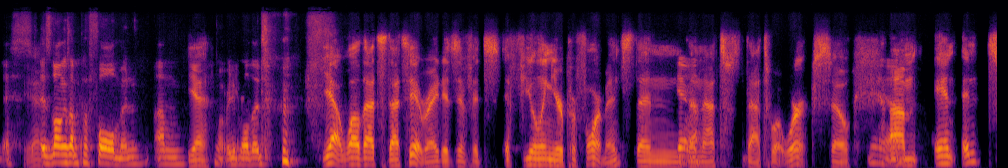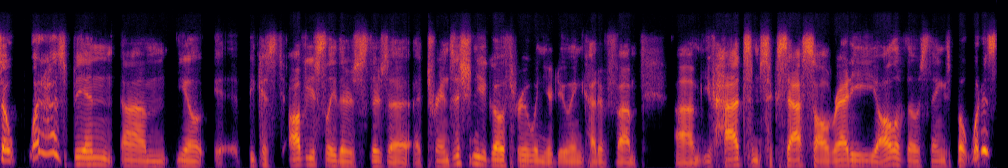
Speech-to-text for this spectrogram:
yeah. as long as I'm performing, I'm yeah. not really bothered. yeah, well, that's that's it, right? Is if it's if fueling your performance, then yeah. then that's that's what works. So, yeah. um, and and so what has been, um, you know, because obviously there's there's a, a transition you go through when you're doing kind of, um, um, you've had some success already, all of those things. But what has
